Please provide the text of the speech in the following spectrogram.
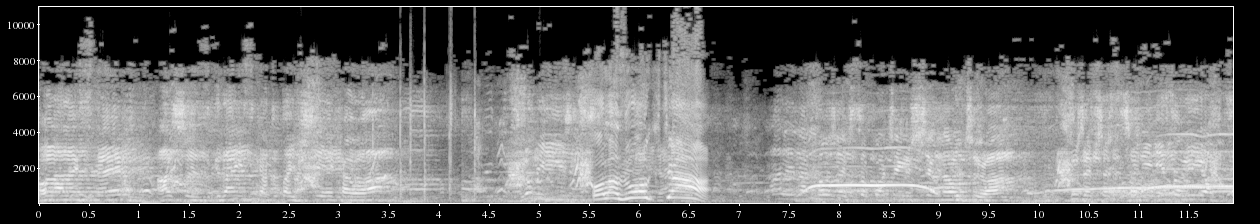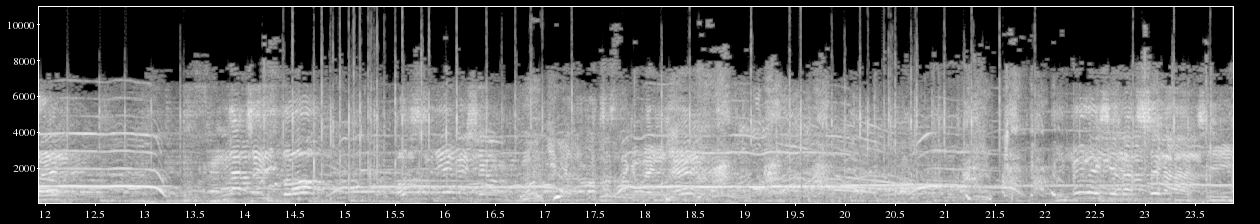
Ola Leśner, aż z Gdańska tutaj przyjechała. Lubi jeździć Ola z łokcia! ale na torze w Sopocie już się nauczyła. Duże przestrzenie nie są jej wiadomo co z tego będzie. I byle się zatrzymać i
